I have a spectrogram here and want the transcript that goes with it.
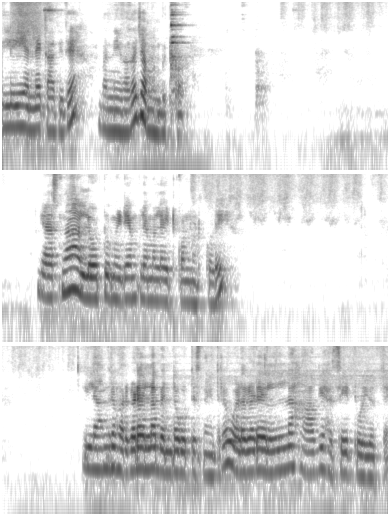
ಇಲ್ಲಿ ಎಣ್ಣೆ ಕಾದಿದೆ. ಬನ್ನಿ, ಇವಾಗ ಜಾಮೂನ್ ಬಿಟ್ಕೊ ಗ್ಯಾಸ್ನ ಲೋ ಟು ಮೀಡಿಯಮ್ ಫ್ಲೇಮಲ್ಲೇ ಇಟ್ಕೊಂಡು ಮಾಡ್ಕೊಳ್ಳಿ. ಇಲ್ಲಾಂದರೆ ಹೊರಗಡೆ ಎಲ್ಲ ಬೆಂದೋಗುತ್ತೆ ಸ್ನೇಹಿತರೆ. ಒಳಗಡೆ ಎಲ್ಲ ಹಾಗೆ ಹಸಿ ಹಿಟ್ಟು ಉಳಿಯುತ್ತೆ.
